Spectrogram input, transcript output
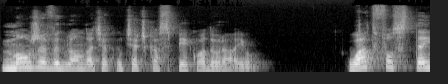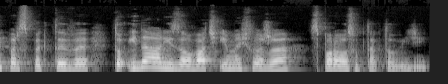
może wyglądać jak ucieczka z piekła do raju. Łatwo z tej perspektywy to idealizować i myślę, że sporo osób tak to widzi.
